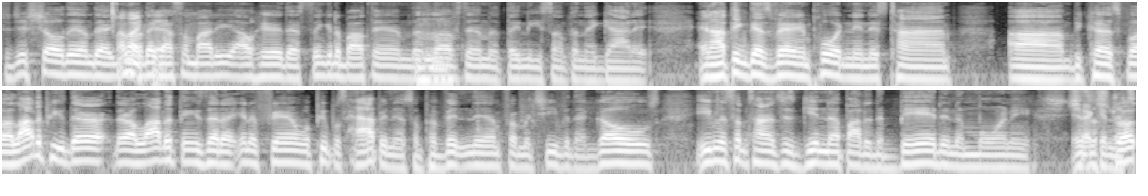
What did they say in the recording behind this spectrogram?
to just show them that you I know like they that. got somebody out here that's thinking about them, that mm-hmm. loves them. If they need something, they got it, and I think that's very important in this time. Um, because for a lot of people, there there are a lot of things that are interfering with people's happiness or preventing them from achieving their goals. Even sometimes just getting up out of the bed in the morning is a struggle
